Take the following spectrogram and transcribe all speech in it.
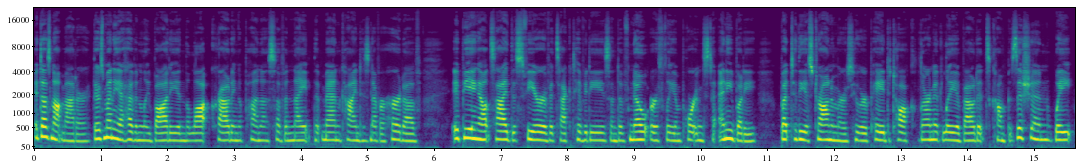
It does not matter. There's many a heavenly body in the lot crowding upon us of a night that mankind has never heard of, it being outside the sphere of its activities and of no earthly importance to anybody but to the astronomers who are paid to talk learnedly about its composition, weight,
